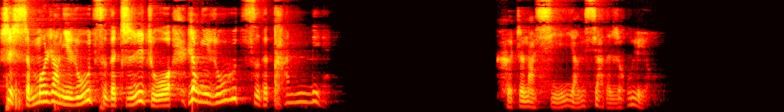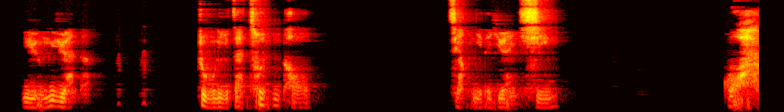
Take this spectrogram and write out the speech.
是什么让你如此的执着，让你如此的贪恋？可知那斜阳下的柔柳，永远的伫立在村头，将你的远行挂。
